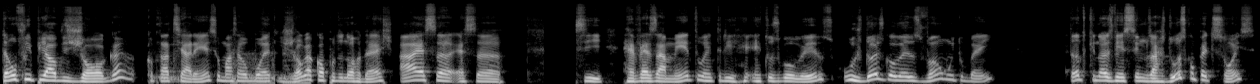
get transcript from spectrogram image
Então o Felipe Alves joga o Campeonato Cearense, o Marcelo Boeck joga a Copa do Nordeste, há essa, essa esse revezamento entre, entre os goleiros. Os dois goleiros vão muito bem, tanto que nós vencemos as duas competições.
